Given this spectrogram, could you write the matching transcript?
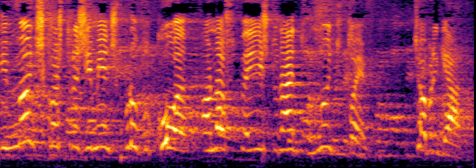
e muitos constrangimentos provocou ao nosso país durante muito tempo. Muito obrigada.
